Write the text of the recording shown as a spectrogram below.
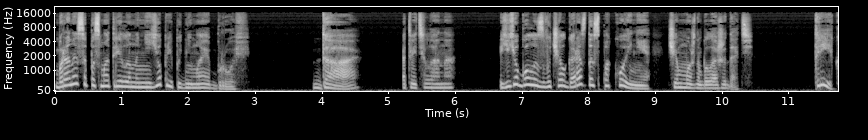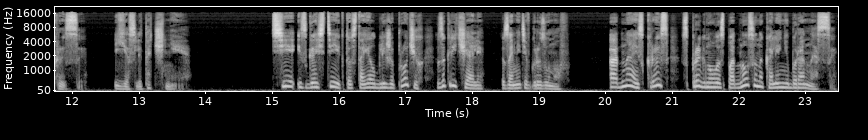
Баронесса посмотрела на нее, приподнимая бровь. «Да», — ответила она. Ее голос звучал гораздо спокойнее, чем можно было ожидать. «Три крысы, если точнее». Все из гостей, кто стоял ближе прочих, закричали, заметив грызунов. Одна из крыс спрыгнула с подноса на колени баронессы.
